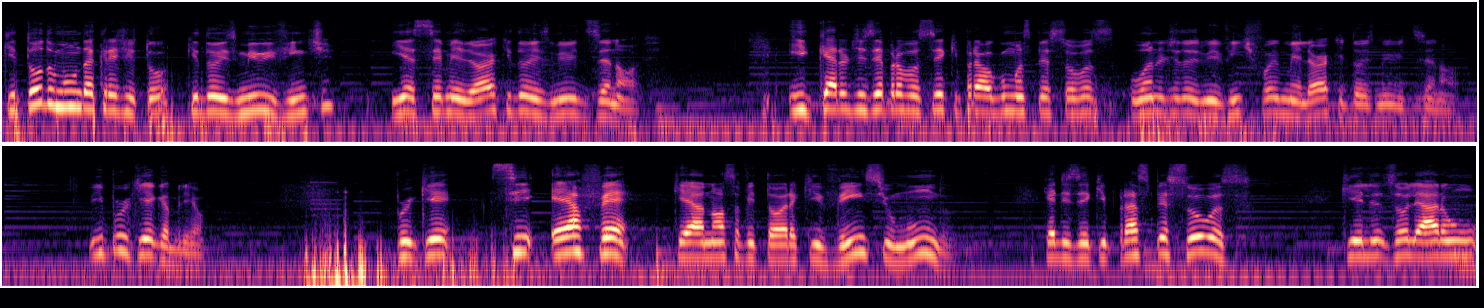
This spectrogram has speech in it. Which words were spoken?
que todo mundo acreditou que 2020 ia ser melhor que 2019. E quero dizer para você que para algumas pessoas o ano de 2020 foi melhor que 2019. E por que, Gabriel? Porque se é a fé que é a nossa vitória que vence o mundo, quer dizer que para as pessoas que eles olharam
